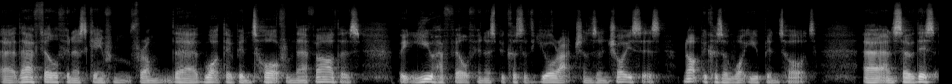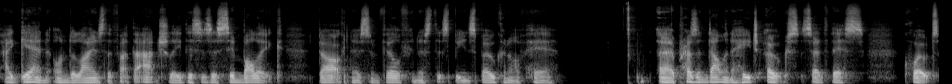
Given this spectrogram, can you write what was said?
Uh, their filthiness came from from their what they've been taught from their fathers, but you have filthiness because of your actions and choices, not because of what you've been taught. Uh, and so this again underlines the fact that actually this is a symbolic darkness and filthiness that's being spoken of here. Uh, President Dallin H. Oaks said this quote,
